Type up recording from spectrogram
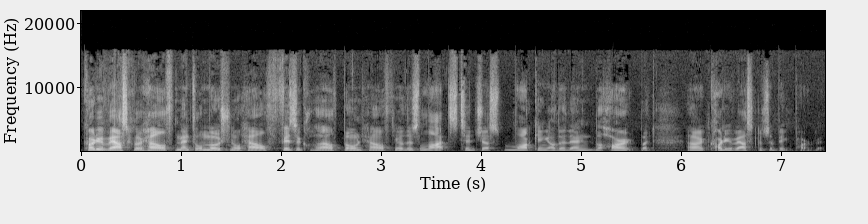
Cardiovascular health, mental, emotional health, physical health, bone health. You know, there's lots to just walking other than the heart, but uh, cardiovascular is a big part of it.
